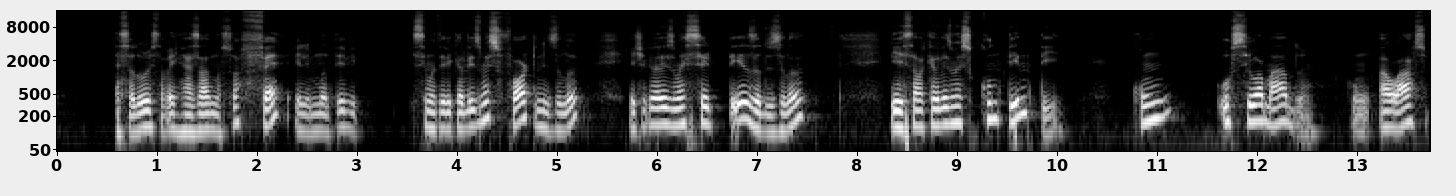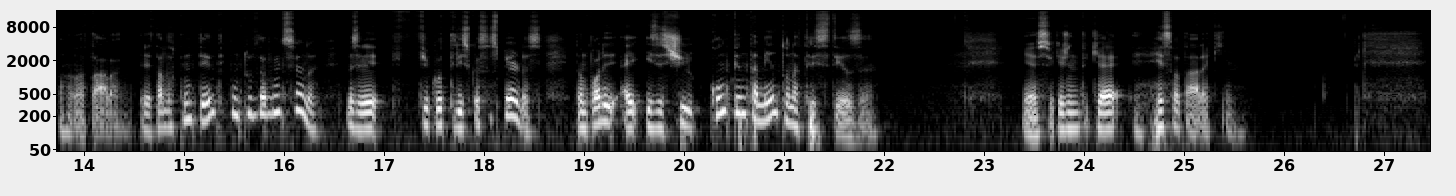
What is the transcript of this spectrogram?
essa dor estava enraizada na sua fé, ele manteve se manteve cada vez mais forte no Islã, ele tinha cada vez mais certeza do Islã, e ele estava cada vez mais contente com o seu amado, com Allah subhanahu wa ta'ala. Ele estava contente com tudo que estava acontecendo, mas ele ficou triste com essas perdas. Então pode é, existir contentamento na tristeza. E é isso que a gente quer ressaltar aqui.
